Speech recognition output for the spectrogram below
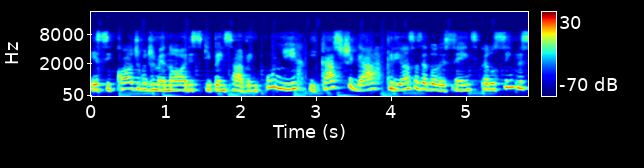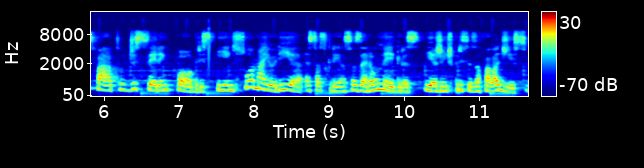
esse Código de Menores que pensava em punir e castigar crianças e adolescentes pelos simples fato de serem pobres, e em sua maioria essas crianças eram negras, e a gente precisa falar disso.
